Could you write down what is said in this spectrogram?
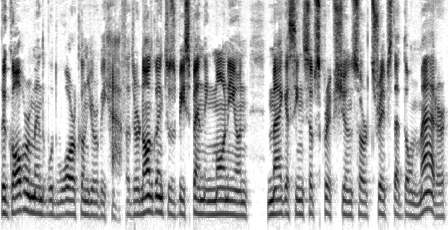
the government would work on your behalf. They're not going to be spending money on magazine subscriptions or trips that don't matter.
